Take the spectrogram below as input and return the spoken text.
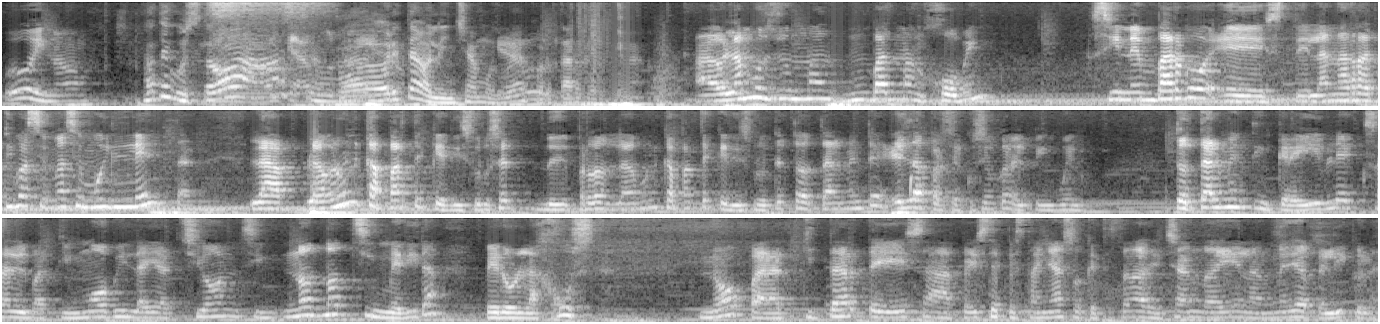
Uy, no. ¿No te gustó? Ah. Ah, ahorita lo linchamos, voy a cortar. porque- Hablamos de un, man- un Batman joven. Sin embargo, este, la narrativa se me hace muy lenta. La, la única parte que disfruté, de- perdón, la única parte que disfruté totalmente es la persecución con el pingüino. Totalmente increíble, sale el batimóvil, hay acción, sin, no, no sin medida, pero la justa. ¿no? Para quitarte esa, este pestañazo que te estabas echando ahí en la media película.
